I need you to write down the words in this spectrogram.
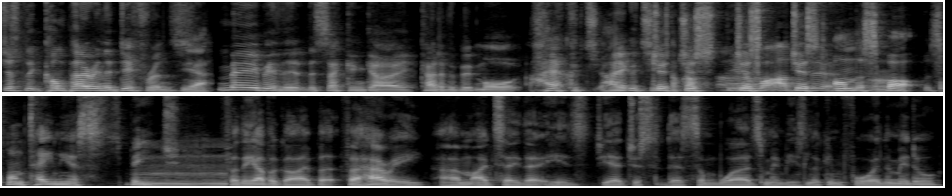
Just the, comparing the difference. Yeah. Maybe the, the second guy kind of a bit more hayaguchi. hayaguchi just, just, uh, just, just on the hmm. spot, mm. spontaneous speech mm, for the other guy, but for Harry, um, I'd say that he's yeah, just there's some words maybe he's looking for in the middle,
